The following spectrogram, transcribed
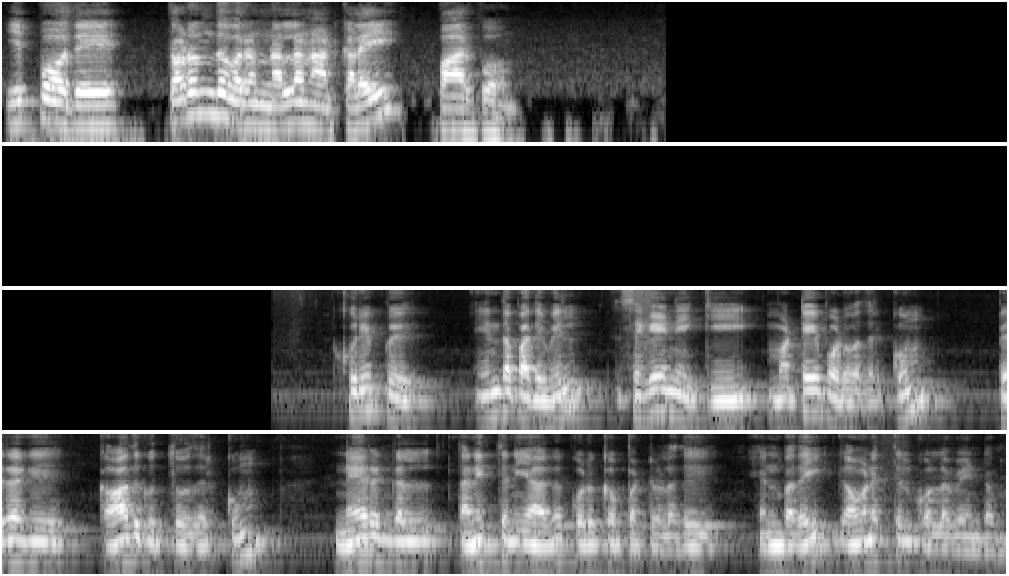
இப்போது தொடர்ந்து வரும் நல்ல நாட்களை பார்ப்போம். குறிப்பு இந்த பதிவில் சிகை நீக்கி மட்டை போடுவதற்கும் பிறகு காது குத்துவதற்கும் நேரங்கள் தனித்தனியாக கொடுக்கப்பட்டுள்ளது என்பதை கவனத்தில் கொள்ள வேண்டும்.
